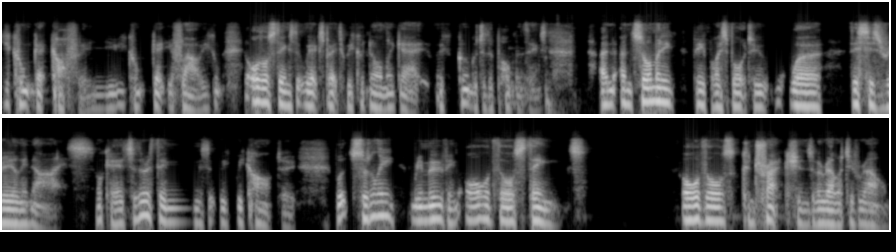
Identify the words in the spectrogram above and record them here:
You couldn't get coffee, you, couldn't get your flour, you couldn't, all those things that we expected we could normally get. We couldn't go to the pub and things. And, and so many people I spoke to were this is really nice. Okay, so there are things that we, we can't do. But suddenly removing all of those things, all of those contractions of a relative realm,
